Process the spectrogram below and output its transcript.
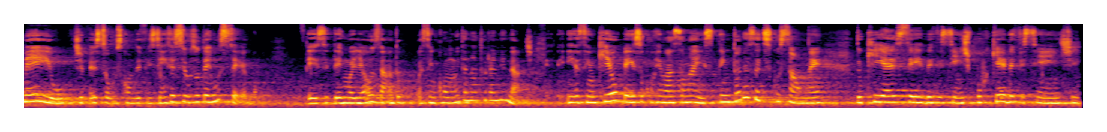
meio de pessoas com deficiência, se usa o termo cego. Esse termo ele é usado assim com muita naturalidade. E assim, o que eu penso com relação a isso? Tem toda essa discussão, né? Do que é ser deficiente, por que deficiente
